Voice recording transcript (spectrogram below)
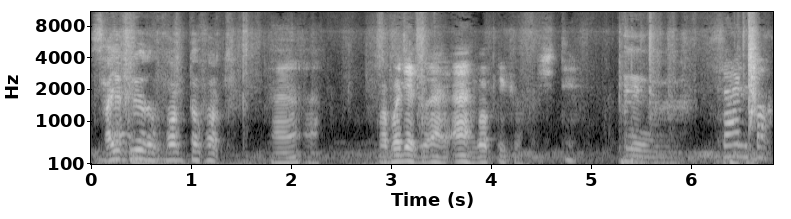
Sayıklıyordum Ford'da Ford. Ha, ha. Kopacak. Ha, ha, koptu şu. İşte. Eyvah. Salih bak.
